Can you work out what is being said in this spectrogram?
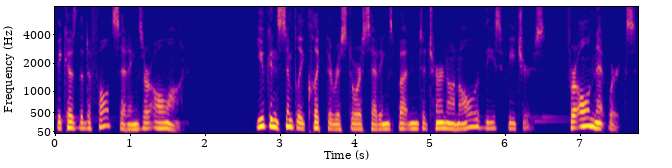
because the default settings are all on. You can simply click the Restore Settings button to turn on all of these features. For all networks,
